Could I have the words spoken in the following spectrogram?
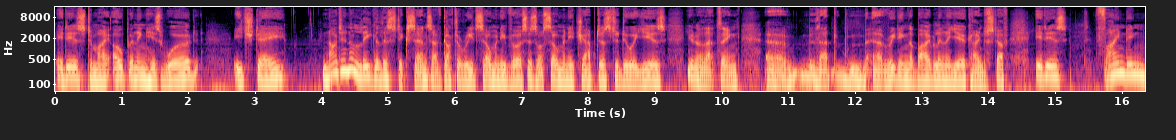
It is to my opening His Word each day, not in a legalistic sense. I've got to read so many verses or so many chapters to do a year's, you know, that thing, uh, that uh, reading the Bible in a year kind of stuff. It is finding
